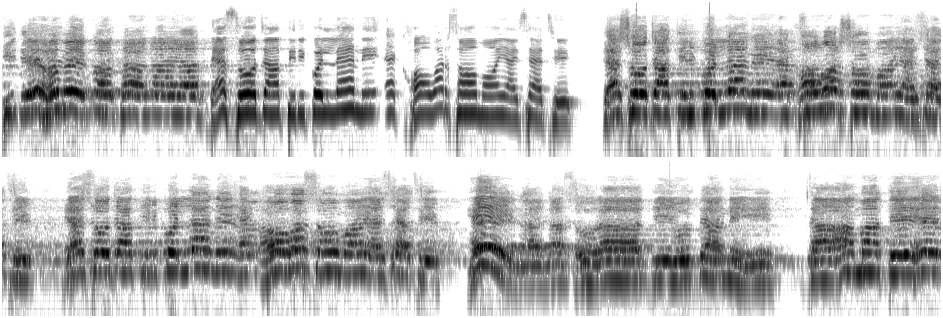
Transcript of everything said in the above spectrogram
দিতে হবে কথা দেশ জাতির কল্যাণে এক হওয়ার সময় দেশ জাতির কল্যাণে এক হওয়ার সময় এসেছে। দেশ জাতির কল্যাণে এক হওয়ার সময় এসেছে। হে নানা উদ্যানে জামাতের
